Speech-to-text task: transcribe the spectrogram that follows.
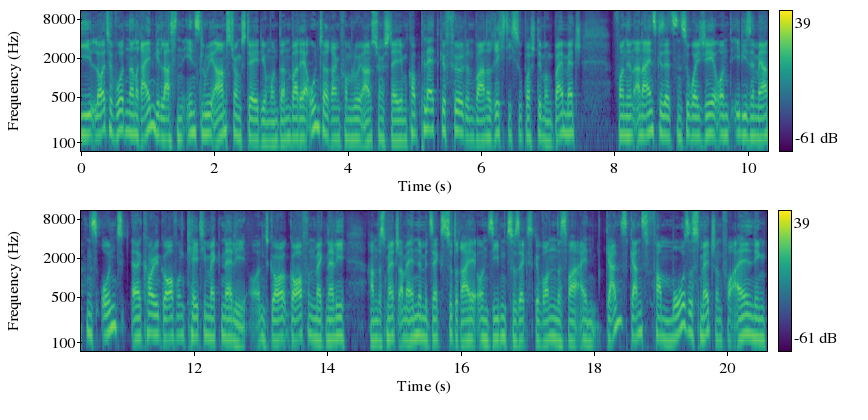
Die Leute wurden dann reingelassen ins Louis Armstrong Stadium und dann war der Unterrang vom Louis Armstrong Stadium komplett gefüllt und war eine richtig super Stimmung. Beim Match von den an 1 gesetzten Suwaje und Elise Mertens und äh, Corey Goff und Katie McNally. Und Goff und McNally haben das Match am Ende mit 6 zu 3 und 7 zu 6 gewonnen. Das war ein ganz, ganz famoses Match und vor allen Dingen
